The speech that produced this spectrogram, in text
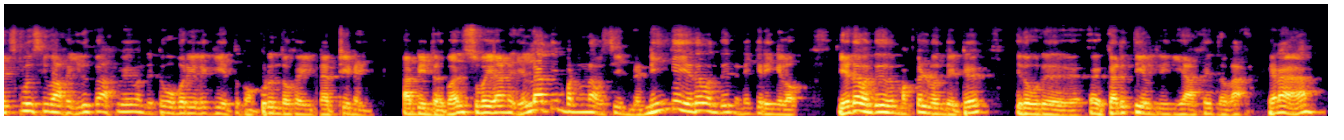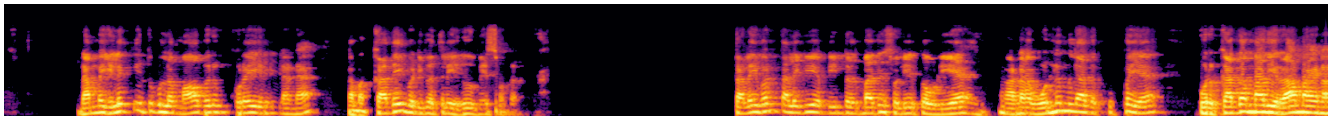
எக்ஸ்க்ளூசிவாக இதுக்காகவே வந்துட்டு ஒவ்வொரு இலக்கியத்துக்கும் குறுந்தொகை நற்றிணை அப்படின்றது மாதிரி சுவையான எல்லாத்தையும் பண்ணணும் அவசியம் இல்லை. நீங்க எதை வந்து நினைக்கிறீங்களோ எதை வந்து மக்கள் வந்துட்டு இது ஒரு கருத்தியல் ரீதியாக இதெல்லாம் ஏன்னா நம்ம இலக்கியத்துக்குள்ள மாபெரும் குறை என்னன்னா நம்ம கதை வடிவத்துல எதுவுமே சொல்றது தலைவன் தலைவி அப்படின்றது மாதிரி சொல்லியிருக்க ஒழிய ஆனா ஒண்ணுமில்லாத குப்பைய ஒரு கதை மாதிரி ராமாயண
